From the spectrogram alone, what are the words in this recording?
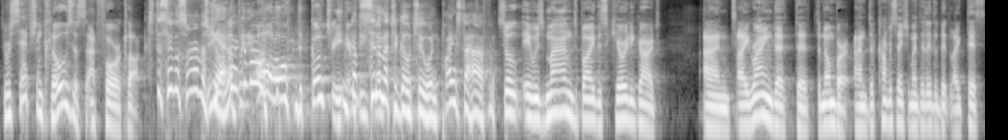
the reception closes at four o'clock. It's the civil service, John. Yeah, Yeah, come on. all over the country. We've got cinema done. to go to and pints to have. So it was manned by the security guard. And I rang the, the, the number, and the conversation went a little bit like this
